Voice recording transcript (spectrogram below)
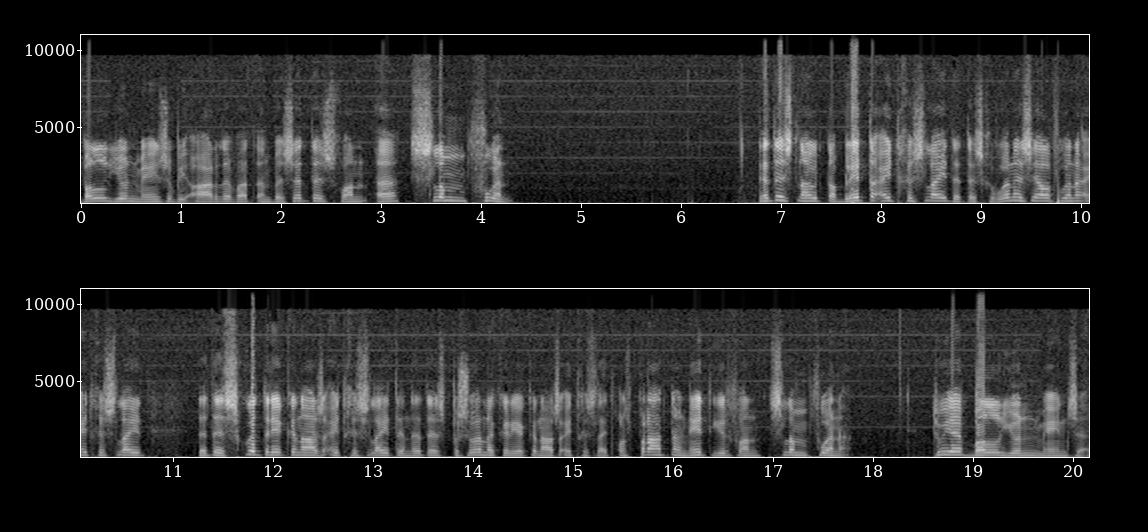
biljoen mense op die aarde wat in besit is van een slim foon. Dit is nou tablette uitgesluit, dit is gewone cellfone uitgesluit, dit is skootrekenaars uitgesluit en dit is persoonlijke rekenaars uitgesluit. Ons praat nou net hier van slim fone. 2 biljoen mense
